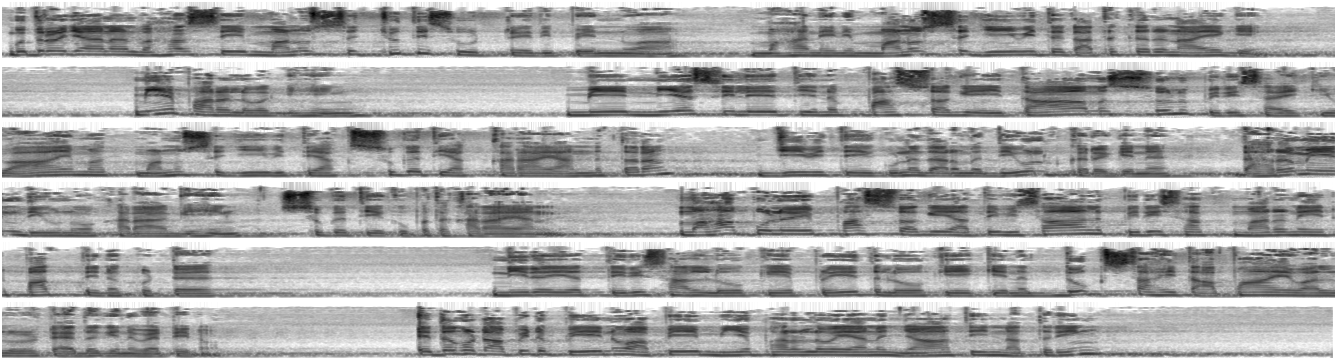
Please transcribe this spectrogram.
බුදුරජාණන් වහන්සේ මනුස්ස චුති සූත්‍රයේදි පෙන්වා මහනෙන මනුස්ස ජීවිත ගත කරන අයගෙන් මිය පරලව ගිහින් මේ නියසිලේ තියෙන පස් වගේ ඉතාම සුළු පිරිසයිකි ආයමත් මනුස්ස ජීවිතයක් සුගතියක් කරා යන්න තරම් ජීවිතයේ ගුණ ධර්ම දියුණු කරගෙන ධර්මයෙන් දියුණුව කරාගිහින් සුගතියක උපත කරායන්න. මහපොළොවේ පස් වගේ අති විශාල පිරිසක් මරණයට පත්වෙනකොට නිරය තිරිසල් ලෝකයේ ප්‍රේත ලෝකයේ කියන දුක් සහිත අපායවල් වලට ඇදගෙන වැටෙනවා. එතකොට අපිට පේනවා අපේ මිය පරලව යන ඥාතින් අතරින්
